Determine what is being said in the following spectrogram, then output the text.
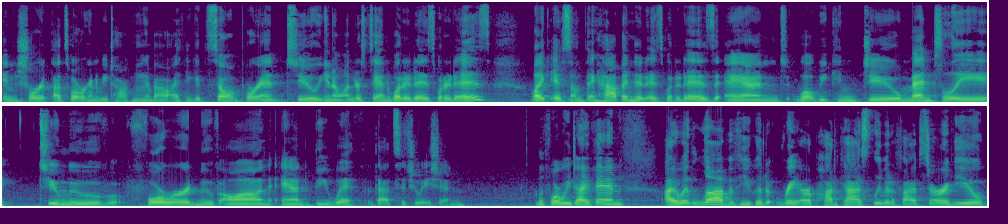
In short, that's what we're going to be talking about. I think it's so important to, you know, understand what it is, what it is. Like if something happened, it is what it is and what we can do mentally to move forward, move on and be with that situation. Before we dive in, I would love if you could rate our podcast, leave it a 5-star review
